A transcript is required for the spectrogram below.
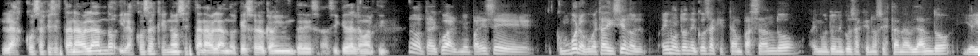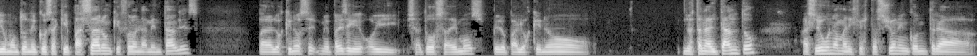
las cosas que se están hablando y las cosas que no se están hablando, que eso es lo que a mí me interesa. Así que dale, Martín. No, tal cual, me parece, bueno, como estás diciendo, hay un montón de cosas que están pasando, hay un montón de cosas que no se están hablando y hay un montón de cosas que pasaron que fueron lamentables para los que no sé, me parece que hoy ya todos sabemos, pero para los que no, no están al tanto, ayer hubo una manifestación en contra,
